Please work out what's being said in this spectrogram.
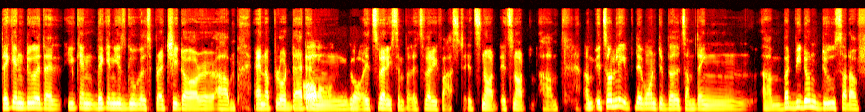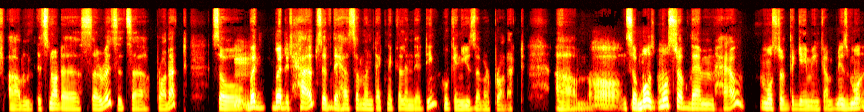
they can do it. At, you can they can use Google spreadsheet or um and upload that Oh. and go. It's very simple. It's very fast. It's not it's not um um it's only if they want to build something um but we don't do sort of um it's not a service. It's a product. So, Mm. but but it helps if they have someone technical in their team who can use our product. Um, ah so most most of them have most of the gaming companies more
